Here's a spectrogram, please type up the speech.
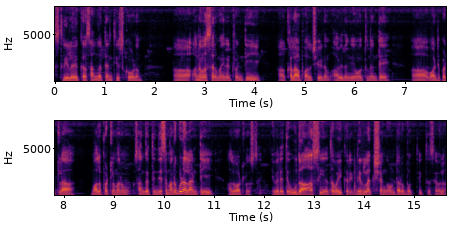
స్త్రీల యొక్క సాంగత్యాన్ని తీసుకోవడం అనవసరమైనటువంటి కలాపాలు చేయడం ఆ విధంగా ఏమవుతుందంటే వాటి పట్ల వాళ్ళ పట్ల మనం సాంగత్యం చేస్తే మనకు కూడా అలాంటి అలవాట్లు వస్తాయి. ఎవరైతే ఉదాసీనత వైఖరి నిర్లక్ష్యంగా ఉంటారో భక్తియుక్త సేవలో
